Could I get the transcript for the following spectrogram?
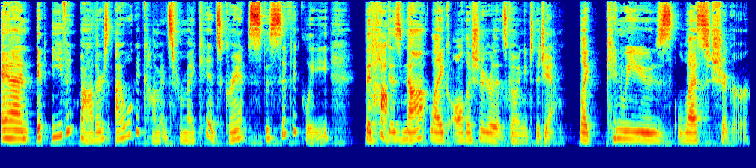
And it even bothers, I will get comments from my kids, Grant specifically, that Huh. he does not like all the sugar that's going into the jam. Like, can we use less sugar?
